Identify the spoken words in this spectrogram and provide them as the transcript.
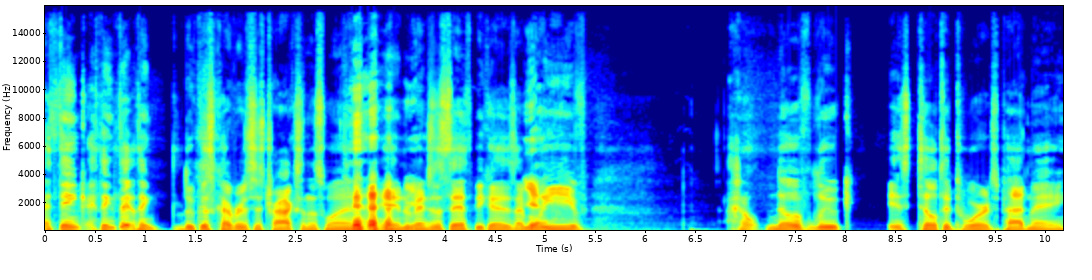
I think I think that I think Lucas covers his tracks in this one in Revenge of the Sith because I Yeah. believe I don't know if Luke is tilted towards Padme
